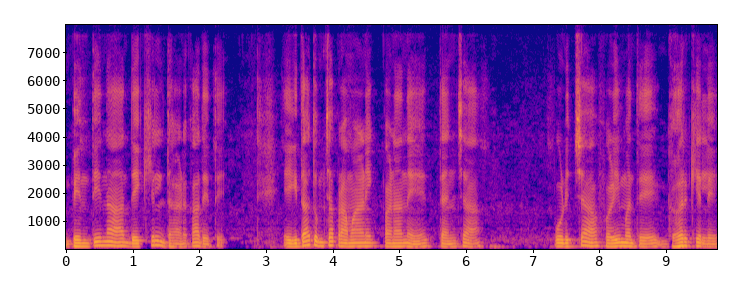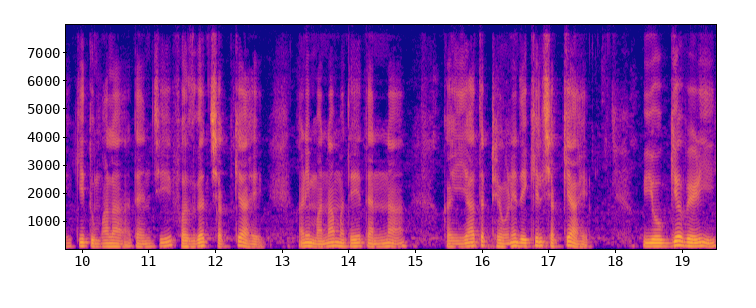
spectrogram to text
भिंतींना देखील धडका देते. एकदा तुमच्या प्रामाणिकपणाने त्यांच्या पुढच्या फळीमध्ये घर केले की तुम्हाला त्यांची फसगत शक्य आहे आणि मनामध्ये त्यांना कह्यात ठेवणे देखील शक्य आहे. योग्य वेळी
